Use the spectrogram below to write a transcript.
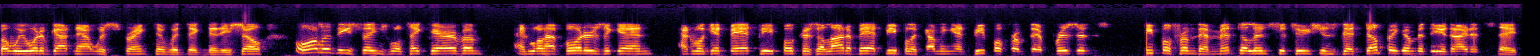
but we would have gotten out with strength and with dignity. So all of these things will take care of them, and we'll have borders again and we'll get bad people because a lot of bad people are coming in. People from their prisons, people from their mental institutions. They're dumping them in the United States.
